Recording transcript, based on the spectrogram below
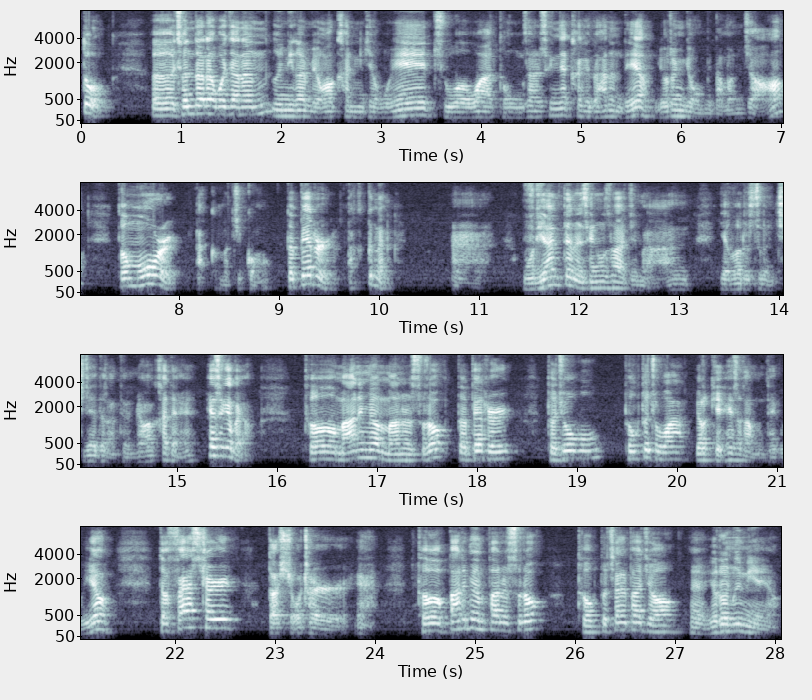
또 어, 전달하고자 하는 의미가 명확한 경우에 주어와 동사를 생략하기도 하는데요. 이런 경우입니다. 먼저 the more 딱 한번 찍고 the better 딱 끝내는 거예요. 예. 우리한테는 생소하지만 영어를 쓰는 지네들한테는 명확하대. 해석해봐요. 더 많으면 많을수록 the better, 더 좋고 더욱더 좋아 이렇게 해석하면 되고요. The faster, the shorter. 예. 더 빠르면 빠를수록 더욱더 짧아져. 예, 이런 의미예요.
